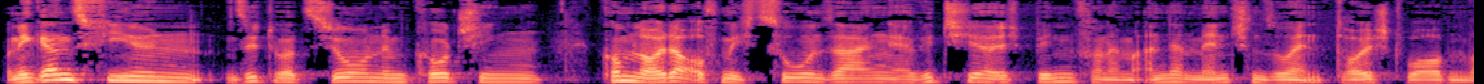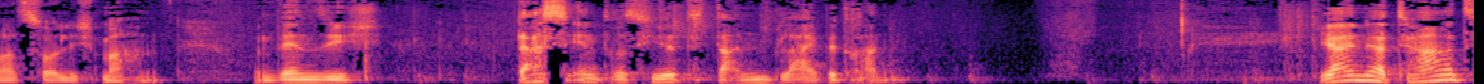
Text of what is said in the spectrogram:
Und in ganz vielen Situationen im Coaching kommen Leute auf mich zu und sagen, Herr Witschier, ich bin von einem anderen Menschen so enttäuscht worden, was soll ich machen? Und wenn sich das interessiert, dann bleibe dran. Ja, in der Tat,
